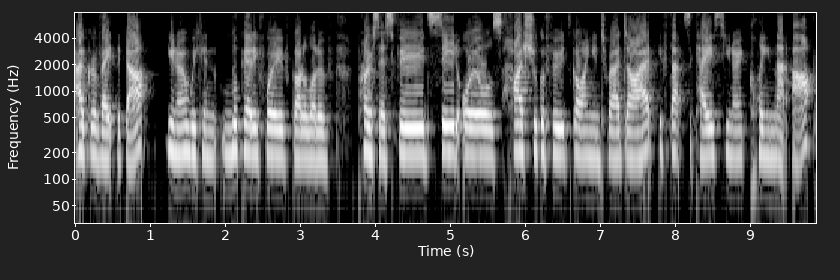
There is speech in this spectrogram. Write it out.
aggravate the gut. You know we can look at if we've got a lot of processed foods seed oils high sugar foods going into our diet. If that's the case you know clean that up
